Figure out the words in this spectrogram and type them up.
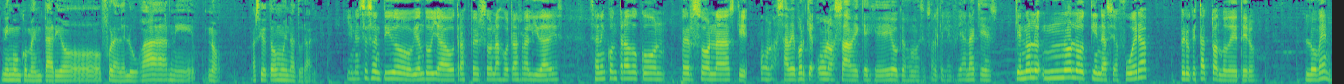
ningún comentario fuera de lugar, ni no, ha sido todo muy natural. Y en ese sentido, viendo ya otras personas, otras realidades, se han encontrado con personas que uno sabe porque uno sabe que es gay o que es homosexual, que es lesbiana, que es que no lo, no lo tiene hacia afuera, pero que está actuando de hetero. ¿Lo ven?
